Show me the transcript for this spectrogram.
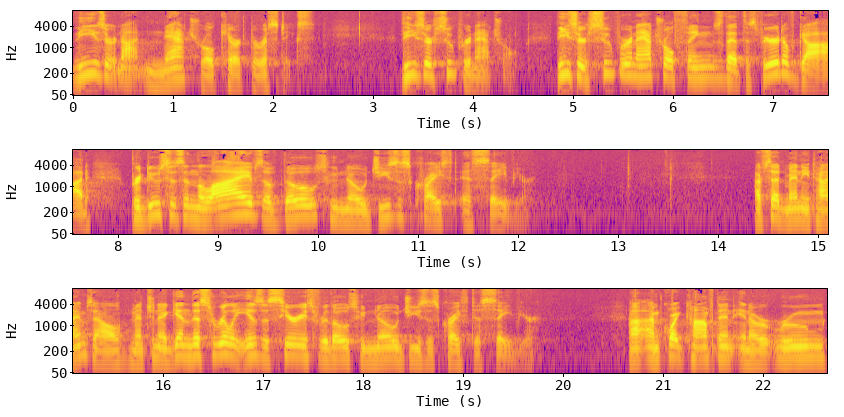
these are not natural characteristics. These are supernatural. These are supernatural things that the Spirit of God produces in the lives of those who know Jesus Christ as Savior. I've said many times, I'll mention it again, this really is a series for those who know Jesus Christ as Savior. I'm quite confident in a room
